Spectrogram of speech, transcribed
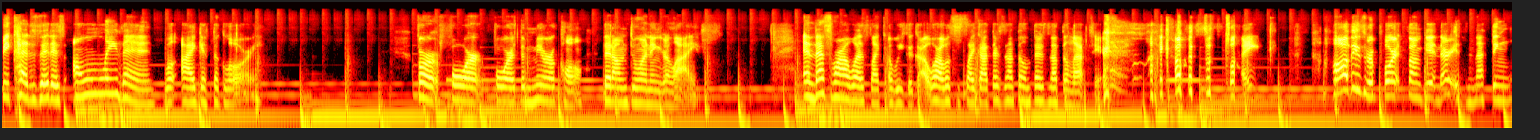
Because it is only then will I get the glory. for for for the miracle that I'm doing in your life. And that's where I was like a week ago, where I was just like, God, there's nothing, there's nothing left here. like I was just like, all these reports I'm getting, there is nothing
